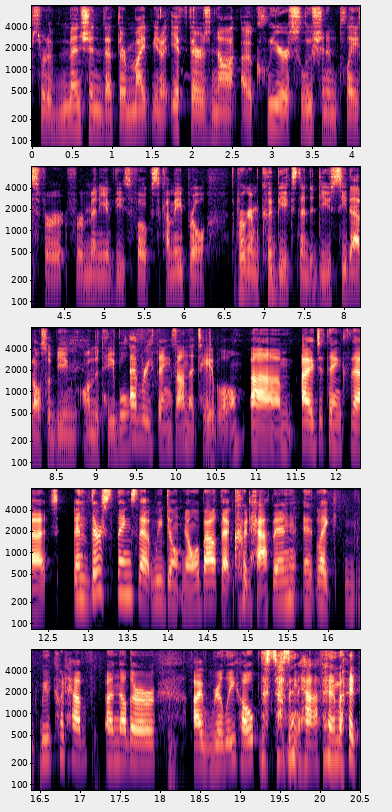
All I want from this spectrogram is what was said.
sort of mentioned that there might, you know, if there's not a clear solution in place for, for many of these folks come April, the program could be extended. Do you see that also being on the table? Everything's on the table. Um, I think that, and there's things that we don't know about that could happen. It, like we could have another. I really hope this doesn't happen, but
